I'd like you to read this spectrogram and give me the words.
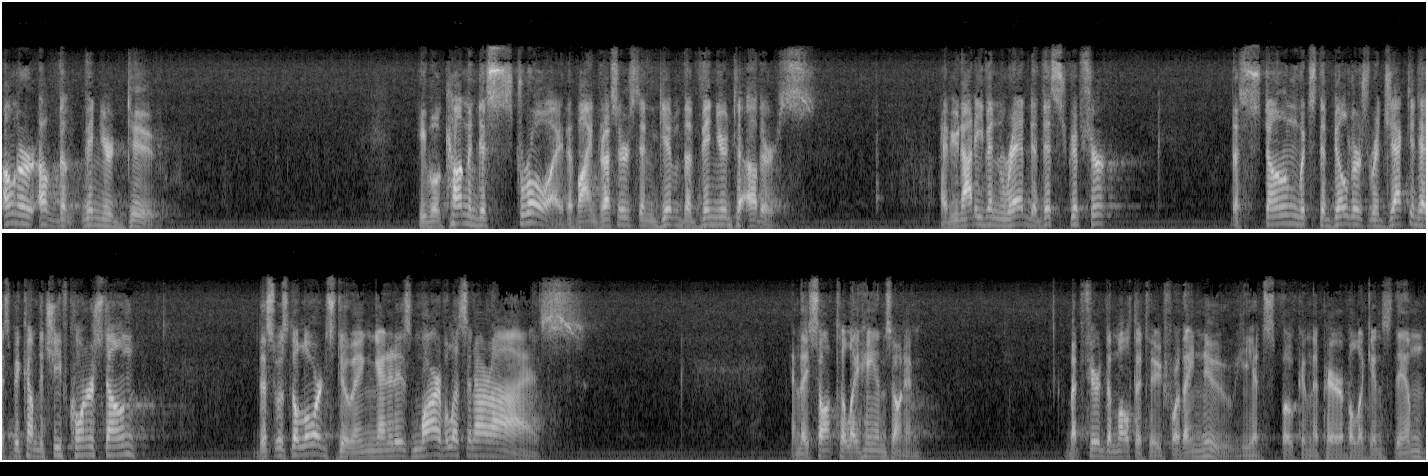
owner of the vineyard do? He will come and destroy the vine dressers and give the vineyard to others. Have you not even read this scripture? The stone which the builders rejected has become the chief cornerstone. This was the Lord's doing, and it is marvelous in our eyes. And they sought to lay hands on him, but feared the multitude, for they knew he had spoken the parable against them.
